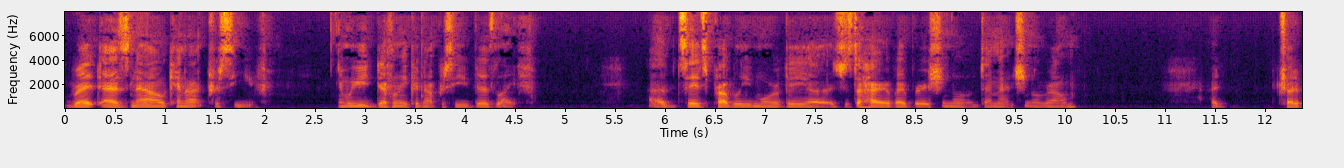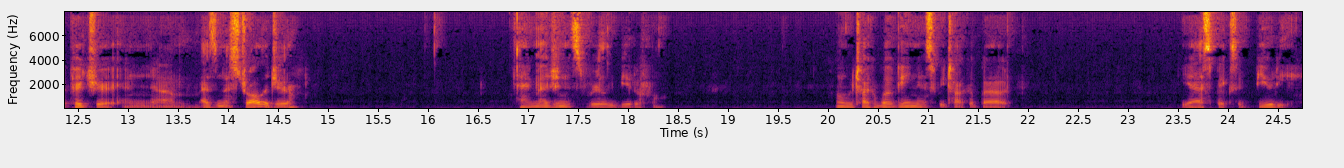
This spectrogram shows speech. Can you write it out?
right as now cannot perceive. And we definitely could not perceive as life. I'd say it's probably more of a uh, it's just a higher vibrational dimensional realm try to picture it and um, as an astrologer i imagine it's really beautiful when we talk about venus we talk about the aspects of beauty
